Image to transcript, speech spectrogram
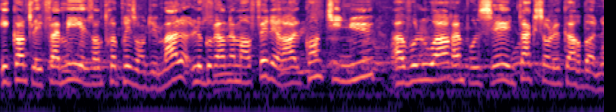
Et quand les familles et les entreprises ont du mal, le gouvernement fédéral continue à vouloir imposer une taxe sur le carbone.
